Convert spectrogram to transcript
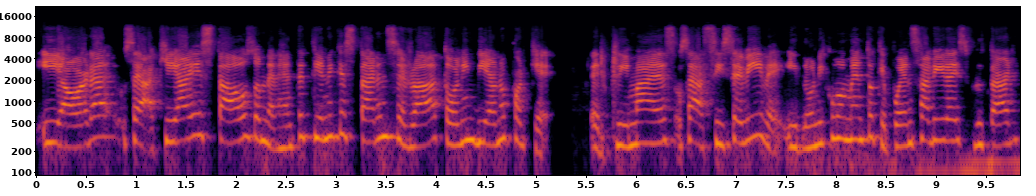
Y ahora, o sea, aquí hay estados donde la gente tiene que estar encerrada todo el invierno porque el clima es, o sea, así se vive y el único momento que pueden salir a disfrutar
